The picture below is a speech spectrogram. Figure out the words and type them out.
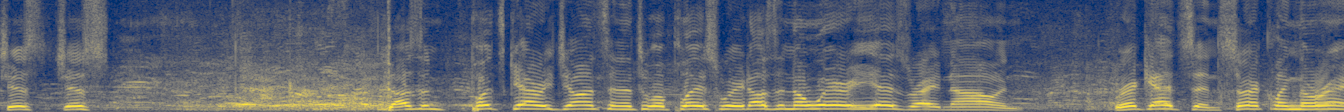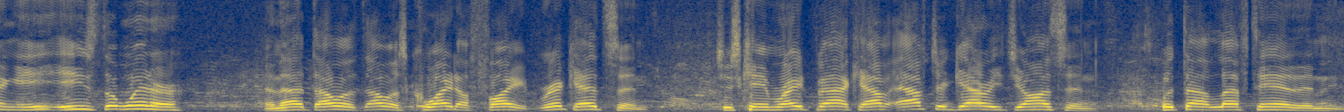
just just doesn't puts Gary Johnson into a place where he doesn't know where he is right now. And Rick Edson circling the ring he, he's the winner. And that that was that was quite a fight. Rick Edson just came right back after Gary Johnson with that left hand and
